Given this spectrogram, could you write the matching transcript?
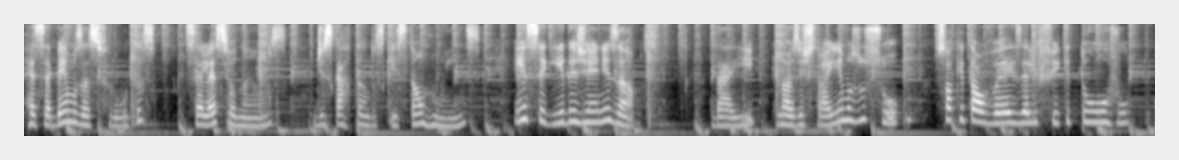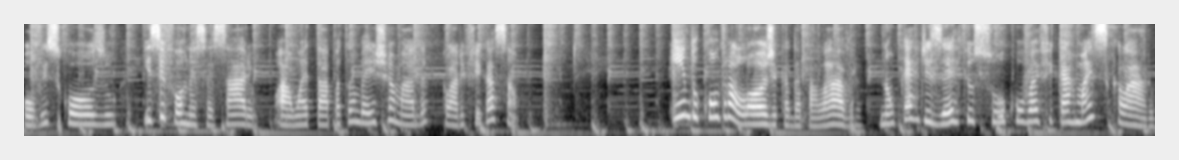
Recebemos as frutas, selecionamos, descartando os que estão ruins, em seguida higienizamos. Daí, nós extraímos o suco, só que talvez ele fique turvo ou viscoso, e se for necessário, há uma etapa também chamada clarificação. Indo contra a lógica da palavra, não quer dizer que o suco vai ficar mais claro,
